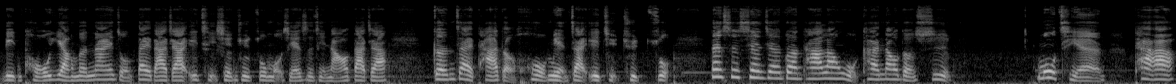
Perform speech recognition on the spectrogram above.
领头羊的那一种，带大家一起先去做某些事情，然后大家跟在他的后面再一起去做。但是现阶段他让我看到的是，目前他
